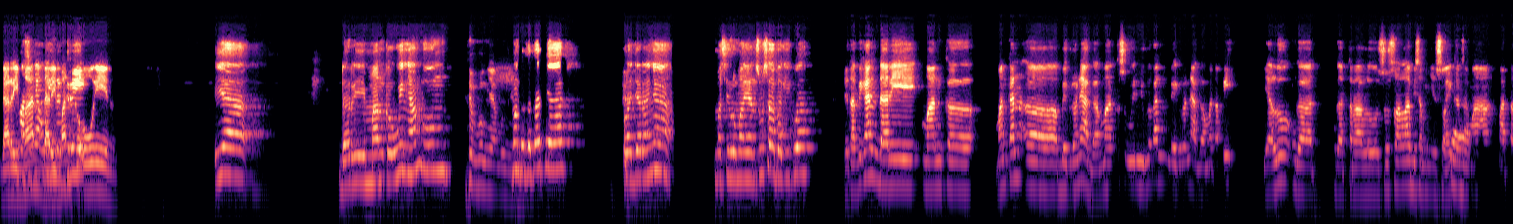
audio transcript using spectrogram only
dari man dari man ke UIN. Iya, dari MAN ke UIN nyambung. Nyambung nyambung. Cuman tetap aja pelajarannya masih lumayan susah bagi gue. Ya, tapi kan dari MAN ke Man kan eh, backgroundnya agama, terus Win juga kan backgroundnya agama, tapi ya lu nggak nggak terlalu susah lah bisa menyesuaikan Iya. sama mata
